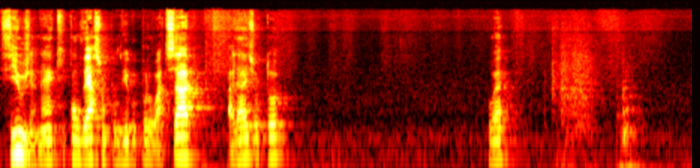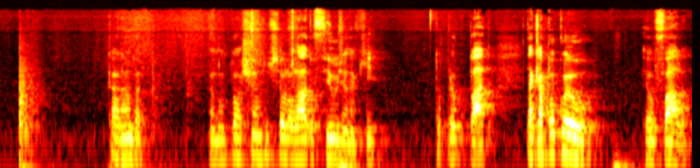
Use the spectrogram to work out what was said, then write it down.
Fusion, né, que conversam comigo por WhatsApp. Aliás, eu tô Ué. Caramba. Eu não tô achando o celular do Fusion aqui. Tô preocupado. Daqui a pouco eu eu falo.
